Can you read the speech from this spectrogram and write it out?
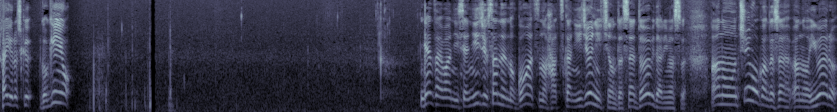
はい、よろしく。ごきげんよう。現在は2023年の5月の20日、20日のですね、土曜日であります。あの、中国はですね、あの、いわゆる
